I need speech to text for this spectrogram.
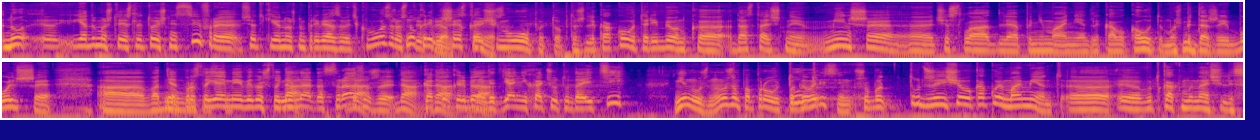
Ну, э, я думаю, что если точность цифры, все-таки ее нужно привязывать к возрасту ну, к и ребенку, предшествующему конечно. опыту. Потому что для какого-то ребенка достаточно меньше э, числа для понимания, для кого- кого-то, может быть, даже и больше. А в одном Нет, возрасте... просто я имею в виду, что да, не надо сразу да, же, да, как да, только ребенок да. говорит, я не хочу туда идти, не нужно. Нужно попробовать тут, поговорить с ним, чтобы... Тут же еще какой момент, э, э, вот как мы начали с,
